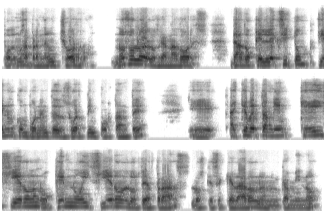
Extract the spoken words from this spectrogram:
podemos aprender un chorro, no solo de los ganadores, dado que el éxito tiene un componente de suerte importante. Eh, hay que ver también qué hicieron o qué no hicieron los de atrás, los que se quedaron en el camino,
